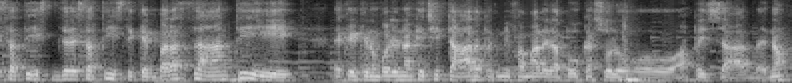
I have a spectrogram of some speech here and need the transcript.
statist- delle statistiche imbarazzanti che, che, non voglio neanche citare perché mi fa male la bocca solo a pensarle, no?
